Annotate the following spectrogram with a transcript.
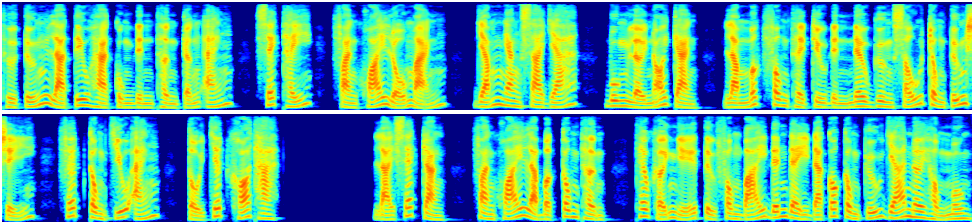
thừa tướng là Tiêu Hà cùng đình thần cẩn án, xét thấy, phàn khoái lỗ mãn, dám ngăn xa giá, buông lời nói càng, làm mất phong thời triều đình nêu gương xấu trong tướng sĩ, phép công chiếu án, tội chết khó tha. Lại xét rằng, phàn khoái là bậc công thần, theo khởi nghĩa từ phong bái đến đây đã có công cứu giá nơi hồng môn.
